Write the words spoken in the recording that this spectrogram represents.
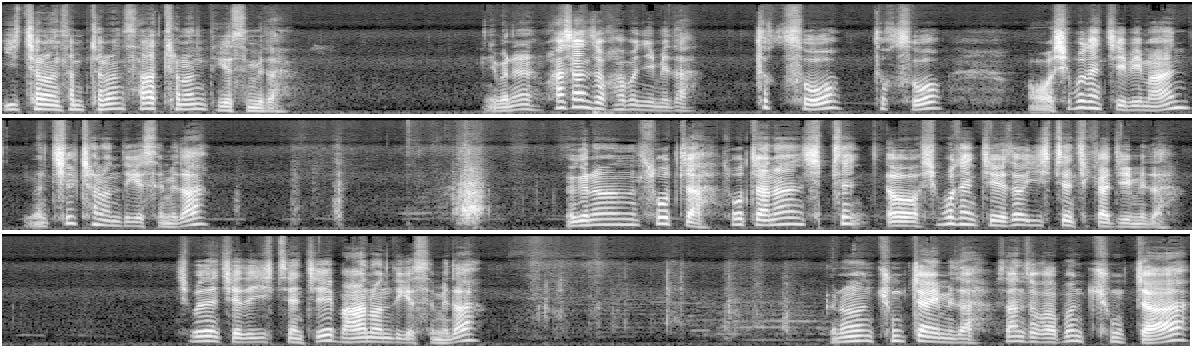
2,000원, 3,000원, 4,000원 되겠습니다. 이번엔 화산석 화분입니다. 특소, 특소, 어, 15cm 미만, 이건 7,000원 되겠습니다. 여기는 소자, 소자는 10cm, 어, 15cm에서 20cm까지입니다. 15cm에서 20cm, 만원 되겠습니다. 이거는 중자입니다. 산소갑은 중자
